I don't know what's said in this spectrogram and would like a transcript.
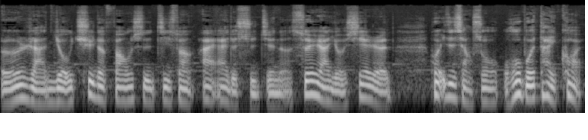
而然、有趣的方式计算爱爱的时间呢？虽然有些人会一直想说，我会不会太快，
